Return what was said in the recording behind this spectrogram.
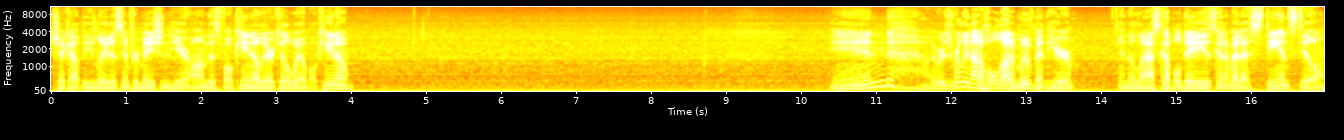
check out the latest information here on this volcano there, Kilauea Volcano. And there was really not a whole lot of movement here in the last couple days, kind of at a standstill.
